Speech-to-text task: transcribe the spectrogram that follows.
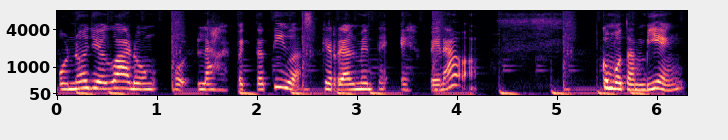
o no llegaron las expectativas que realmente esperaban. Como también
